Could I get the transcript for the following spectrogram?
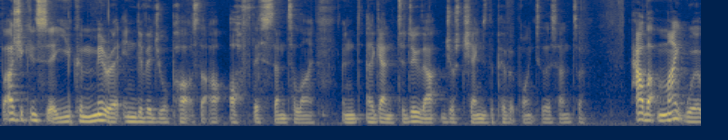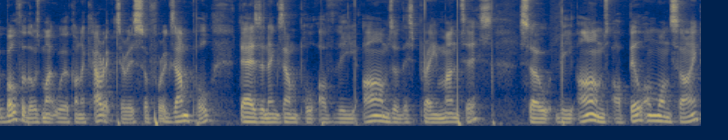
But as you can see, you can mirror individual parts that are off this center line, and again to do that, just change the pivot point to the center. How that might work, both of those might work on a character is, so for example, there's an example of the arms of this praying mantis. So the arms are built on one side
